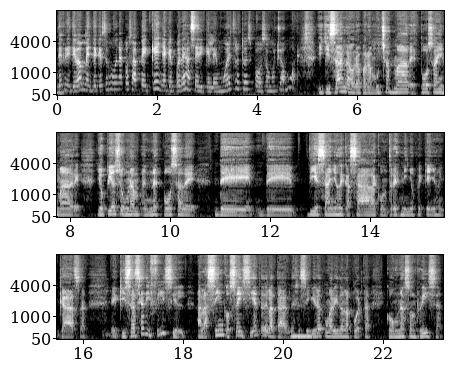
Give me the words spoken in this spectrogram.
definitivamente que eso es una cosa pequeña que puedes hacer y que le muestra a tu esposo mucho amor. Y quizás, Laura, para muchas esposas y madres, yo pienso en una, en una esposa de, de, de 10 años de casada con tres niños pequeños en casa. Eh, quizás sea difícil a las 5, 6, 7 de la tarde recibir a tu marido en la puerta con una sonrisa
